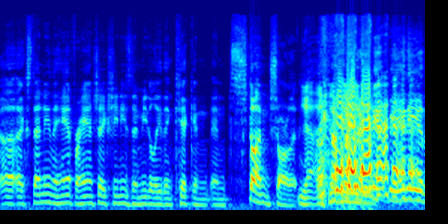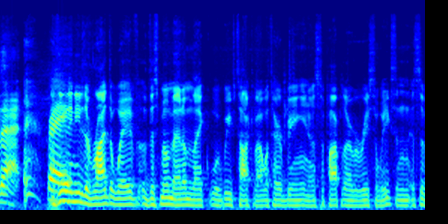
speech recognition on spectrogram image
uh, extending the hand for handshake, she needs to immediately then kick and, and stun Charlotte. Yeah, I think there can't be any of that. I think Right. they need to ride the wave of this momentum, like what we've talked about with her being, you know, so popular over recent weeks, and it's a,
